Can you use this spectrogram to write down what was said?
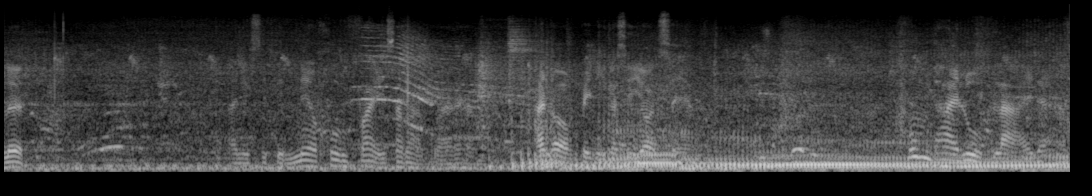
เลิศอันนี้สิเป็นแนวโค้งไฟสมัครมานะครับอันออกไปนี่ก็สิยอนแสง มุมถ่ายรูปหลายนะครับ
